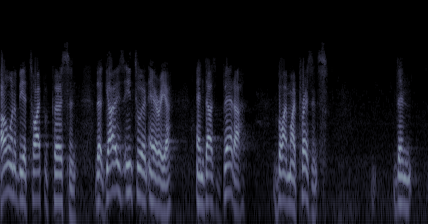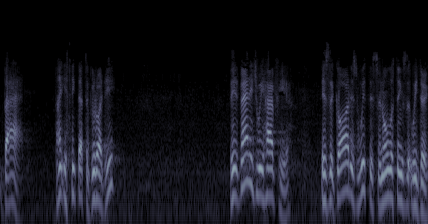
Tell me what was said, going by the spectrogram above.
I want to be a type of person that goes into an area and does better by my presence than bad. Don't you think that's a good idea? The advantage we have here is that God is with us in all the things that we do.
